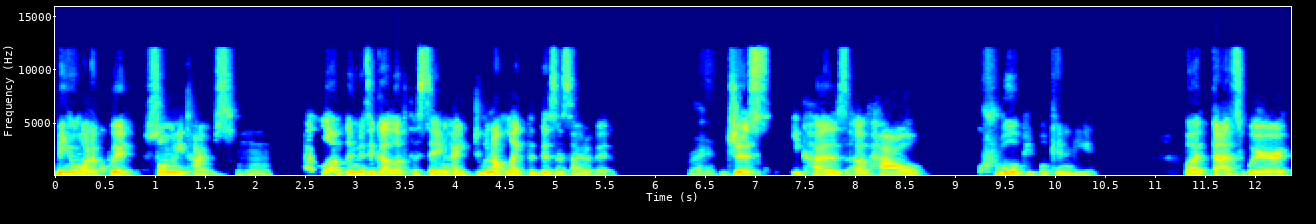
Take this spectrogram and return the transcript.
made me want to quit so many times. Mhm. i love the music i love to sing i do not like the business side of it Right. just because of how cruel people can be. But that's where,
